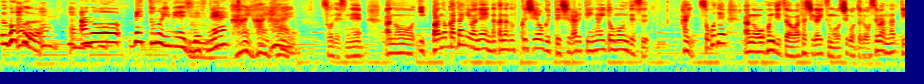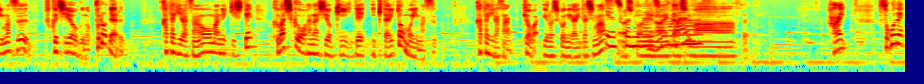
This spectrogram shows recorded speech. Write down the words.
う動く、あのベッドのイメージですね。はいはいはい、はい。そうですね。あの一般の方にはねなかなか福祉用具って知られていないと思うんです。はい。そこであの本日は私がいつもお仕事でお世話になっています福祉用具のプロである片平さんをお招きして詳しくお話を聞いていきたいと思います片平さん今日はよろしくお願いいたします。よろしくお願いいたします。はい。そこで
